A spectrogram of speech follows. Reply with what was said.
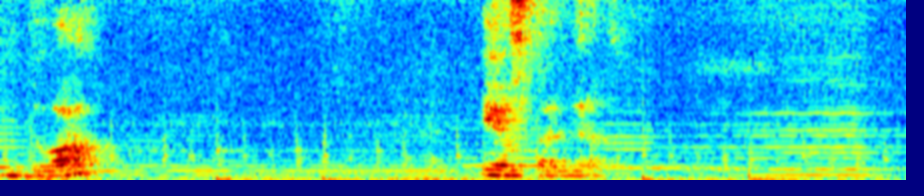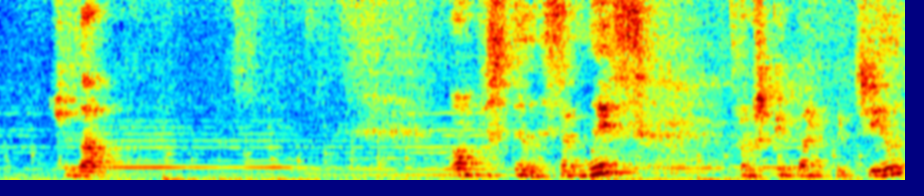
2. І останній раз. Чудово. Опустилися вниз, трошки перепочили.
